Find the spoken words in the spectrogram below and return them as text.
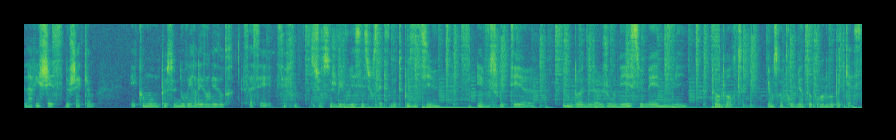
la richesse de chacun et comment on peut se nourrir les uns les autres. Ça c'est fou. Sur ce, je vais vous laisser sur cette note positive et vous souhaiter euh, une bonne journée, semaine, nuit, peu importe. Et on se retrouve bientôt pour un nouveau podcast.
